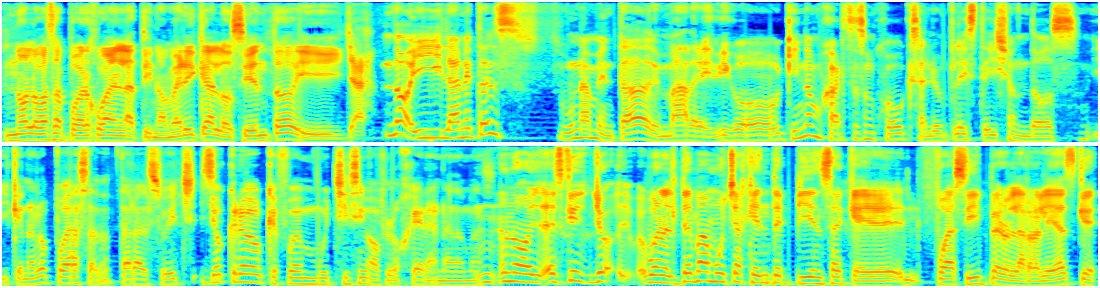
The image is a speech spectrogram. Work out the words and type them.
No lo vas a poder jugar en Latinoamérica, lo siento, y ya. No, y la neta es una mentada de madre. Digo, Kingdom Hearts es un juego que salió en PlayStation 2 y que no lo puedas adaptar al Switch. Yo creo que fue muchísima flojera nada más. No, no, es que yo. Bueno, el tema, mucha gente piensa que fue así, pero la realidad es que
